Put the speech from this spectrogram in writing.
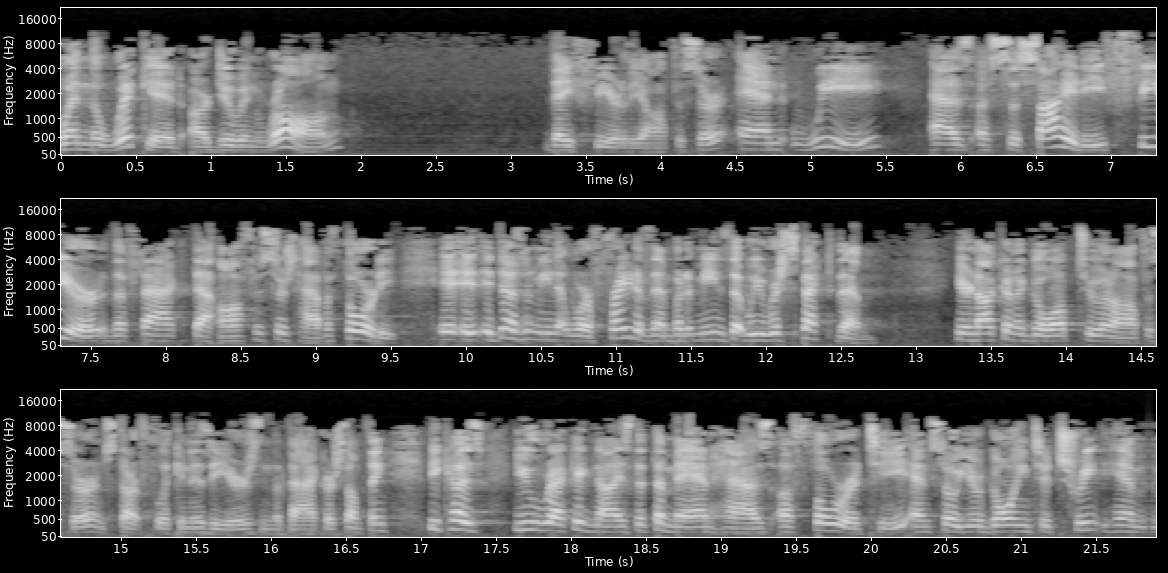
when the wicked are doing wrong, they fear the officer, and we, as a society, fear the fact that officers have authority. It, it, it doesn't mean that we're afraid of them, but it means that we respect them. You're not going to go up to an officer and start flicking his ears in the back or something because you recognize that the man has authority and so you're going to treat him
